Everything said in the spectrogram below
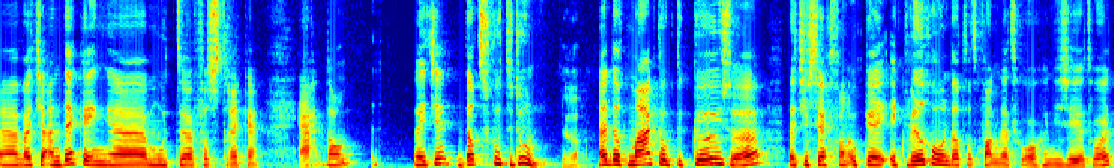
uh, wat je aan dekking uh, moet verstrekken. Ja, dan weet je, dat is goed te doen. Ja. He, dat maakt ook de keuze dat je zegt van oké, okay, ik wil gewoon dat dat vangnet georganiseerd wordt.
